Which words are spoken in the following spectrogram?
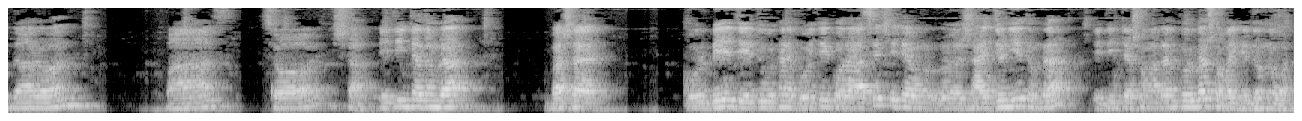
উদাহরণ পাঁচ ছয়, সাত। এই তোমরা বাসায় করবে, যেহেতু ওখানে বইতে করা আছে, সেটা সাহায্য নিয়ে তোমরা এই তিনটা সমাধান করবা। সবাইকে ধন্যবাদ।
